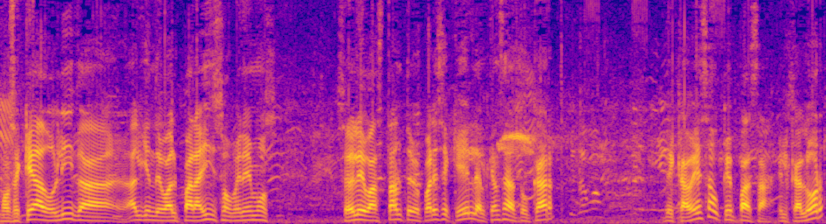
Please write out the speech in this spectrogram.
o se queda dolida alguien de Valparaíso, veremos se duele bastante, me parece que le alcanza a tocar de cabeza o qué pasa, el calor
